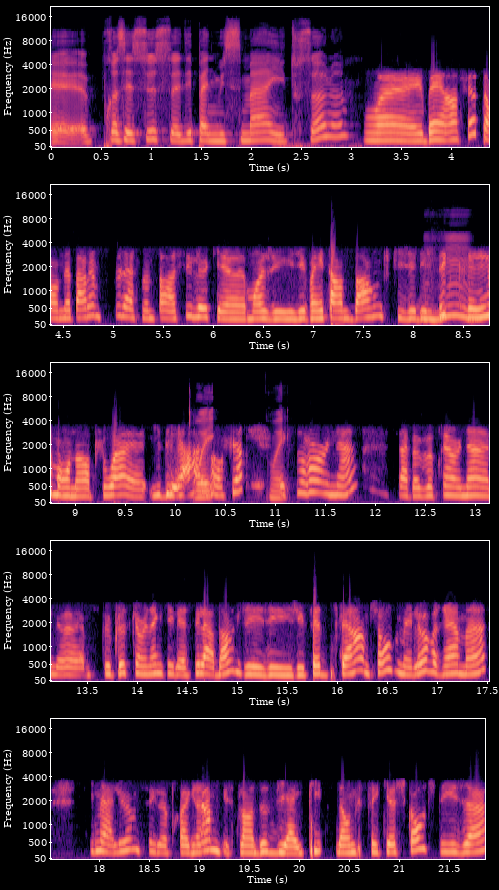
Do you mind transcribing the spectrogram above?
euh, processus d'épanouissement et tout ça? Oui, ben en fait, on a parlé un petit peu la semaine passée, là, que moi, j'ai, j'ai 20 ans de banque, puis j'ai décidé de mm-hmm. créer mon emploi idéal, en fait. fait sur un an, ça fait à peu près un an, un petit peu plus qu'un an que j'ai laissé la banque. J'ai fait différentes choses, mais là, vraiment, ce qui m'allume, c'est le programme des Splendides VIP. Donc, c'est que je coach des gens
